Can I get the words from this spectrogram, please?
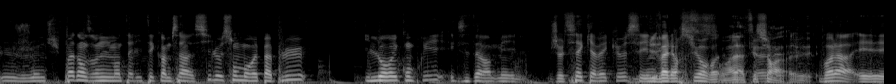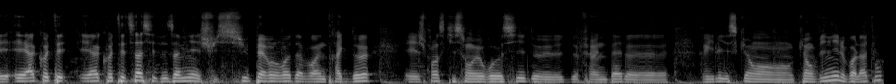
je ne suis pas dans une mentalité comme ça. Si le son m'aurait pas plu, il l'aurait compris, etc. Mais je sais qu'avec eux, c'est une valeur sûre. Voilà, c'est sûr. Voilà, et, à côté, et à côté de ça, c'est des amis. Et je suis super heureux d'avoir une track 2. Et je pense qu'ils sont heureux aussi de, faire une belle euh, release qu'en vinyle. Voilà tout.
